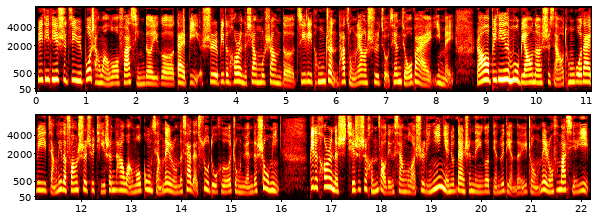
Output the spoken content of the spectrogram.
BTT 是基于波长网络发行的一个代币，是 BitTorrent 项目上的激励通证，它总量是九千九百亿枚。然后 BTT 的目标呢，是想要通过代币奖励的方式去提升它网络共享内容的下载速度和种源的寿命。BitTorrent 是其实是很早的一个项目了，是零一年就诞生的一个点对点的一种内容分发协议，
